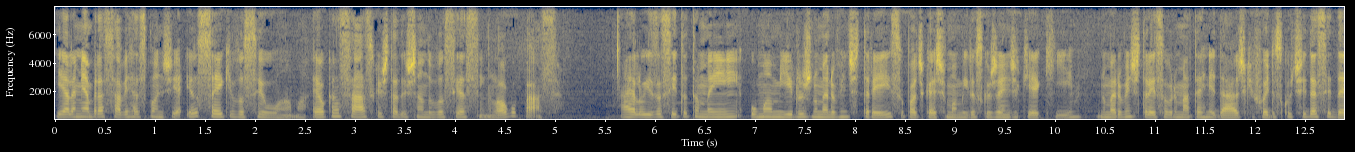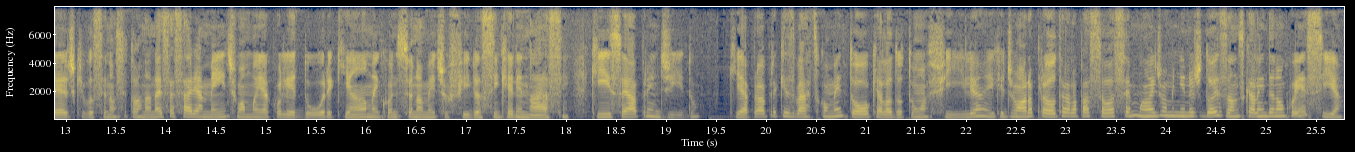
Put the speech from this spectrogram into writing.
E ela me abraçava e respondia: Eu sei que você o ama. É o cansaço que está deixando você assim. Logo passa. A Heloísa cita também o Mamilos número 23, o podcast Mamilos que eu já indiquei aqui, número 23 sobre maternidade, que foi discutida essa ideia de que você não se torna necessariamente uma mãe acolhedora que ama incondicionalmente o filho assim que ele nasce, que isso é aprendido, que a própria Kisbart comentou que ela adotou uma filha e que de uma hora para outra ela passou a ser mãe de uma menina de dois anos que ela ainda não conhecia.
